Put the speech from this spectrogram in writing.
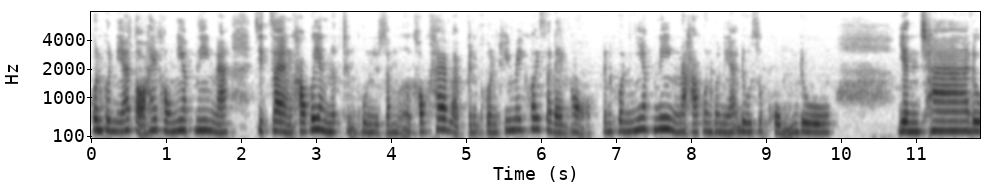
คนคนนี้ต่อให้เขาเงียบนิ่งนะ จิตใจของเขาก็ยังนึกถึงคุณอยู่เสมอ เขาแค่แบบเป็นคนที่ไม่ค่อยแสดงออก เป็นคนเงียบนิ่งนะคะ คนคนนี้ดูสุขุมดู เย็นชาดู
